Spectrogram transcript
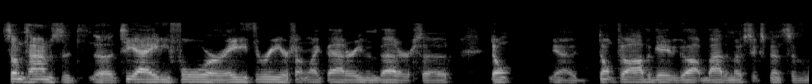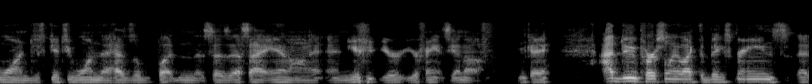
sometimes the uh, TI 84 or 83 or something like that are even better. So don't you know don't feel obligated to go out and buy the most expensive one. Just get you one that has a button that says SIN on it, and you, you're you're fancy enough. Okay, I do personally like the big screens. Uh,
